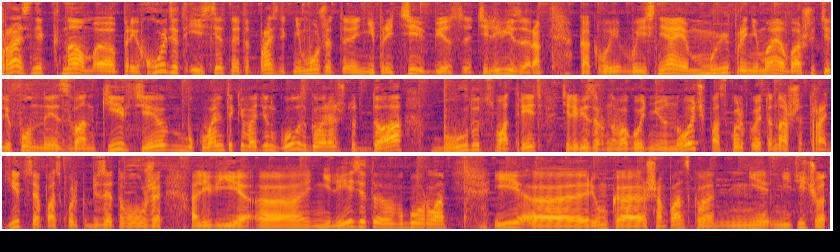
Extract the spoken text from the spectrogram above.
Праздник к нам э, приходит, и, естественно, этот праздник не может э, не прийти без телевизора. Как вы выясняем, мы, принимая ваши телефонные звонки, все буквально-таки в один голос говорят, что да, будут смотреть телевизор в новогоднюю ночь, поскольку это наша традиция, поскольку без этого уже оливье э, не лезет в горло, и э, рюмка шампанского не, не течет.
